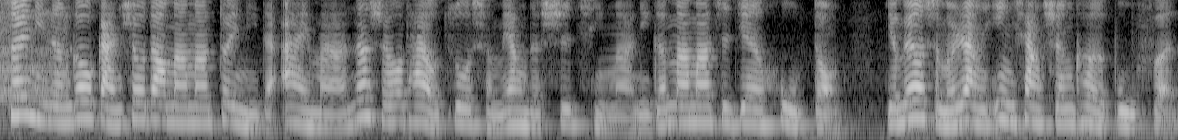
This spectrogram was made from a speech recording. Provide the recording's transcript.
所以你能够感受到妈妈对你的爱吗？那时候她有做什么样的事情吗？你跟妈妈之间的互动有没有什么让你印象深刻的部分？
